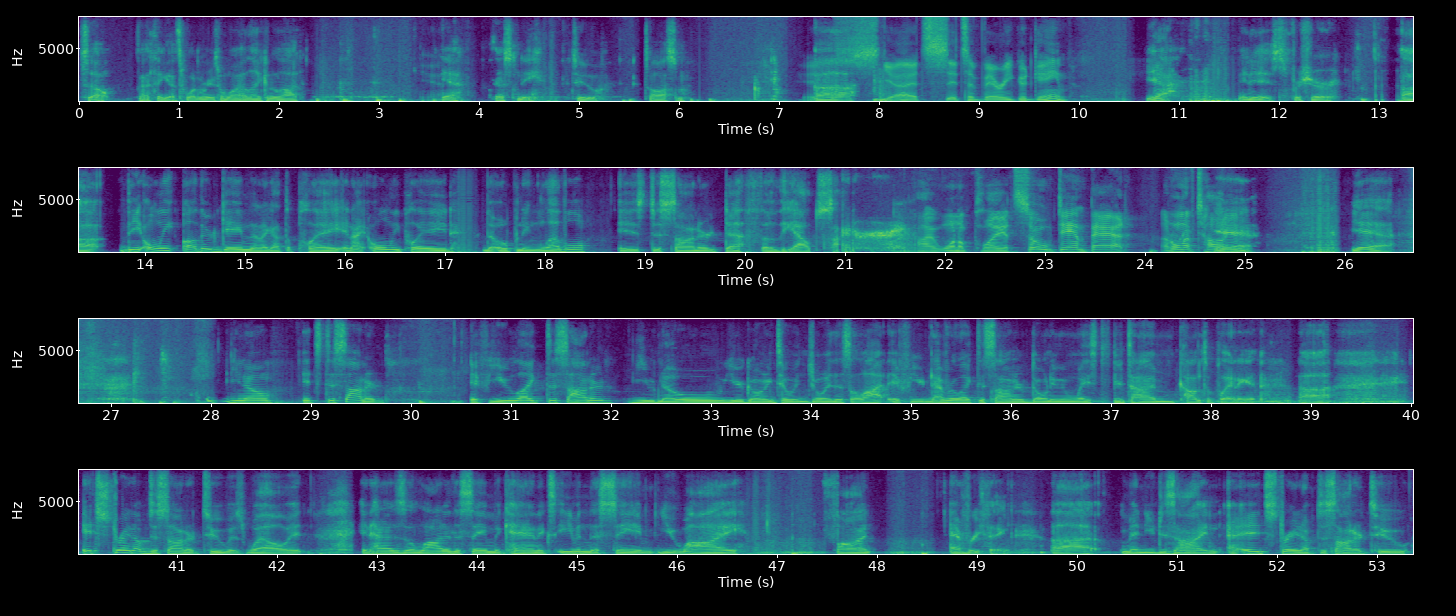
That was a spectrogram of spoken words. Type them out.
So I think that's one reason why I like it a lot. Yeah, yeah Destiny 2. It's awesome. It's, uh, yeah, it's it's a very good game. Yeah, it is for sure. Uh, the only other game that I got to play, and I only played the opening level, is Dishonored Death of the Outsider. I want to play it so damn bad. I don't have time. Yeah. Yeah. You know, it's Dishonored if you like Dishonored, you know you're going to enjoy this a lot. If you never like Dishonored, don't even waste your time contemplating it. Uh, it's straight up Dishonored too, as well. It it has a lot of the same mechanics, even the same UI, font, everything. Uh, menu design. It's straight up Dishonored too.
